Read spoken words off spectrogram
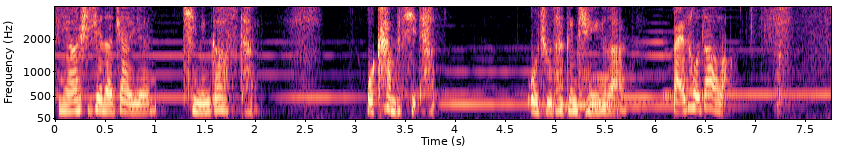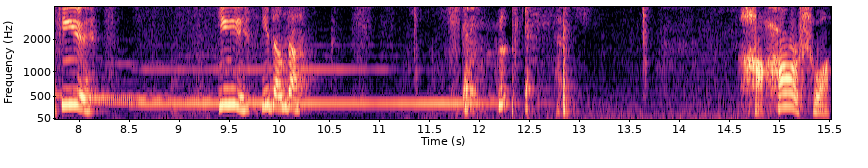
你要是见到占元，请您告诉他，我看不起他，我祝他跟田玉兰白头到老。英玉，英玉，你等等，好好说，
